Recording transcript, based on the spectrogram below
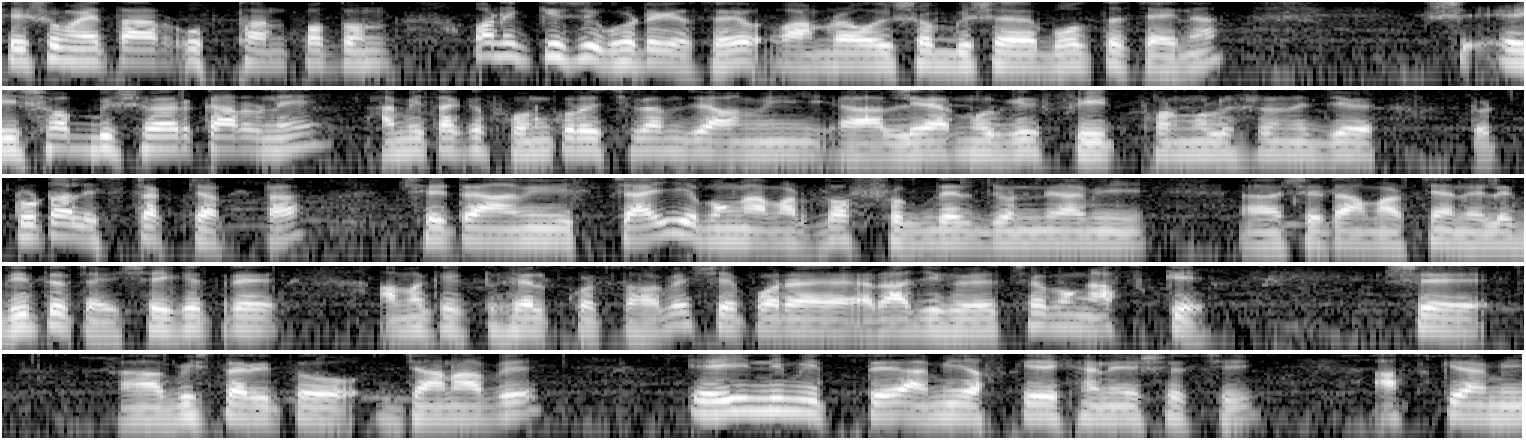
সেই সময় তার উত্থান পতন অনেক কিছু ঘটে গেছে, আমরা ওই সব বিষয়ে বলতে চাই না। এই সব বিষয়ের কারণে আমি তাকে ফোন করেছিলাম যে আমি লেয়ার মুরগির ফিড ফর্মুলেশনের যে টোটাল স্ট্রাকচারটা, সেটা আমি চাই এবং আমার দর্শকদের জন্য আমি সেটা আমার চ্যানেলে দিতে চাই। সেই ক্ষেত্রে আমাকে একটু হেল্প করতে হবে। সে পরে রাজি হয়েছে এবং আজকে সে বিস্তারিত জানাবে। এই নিমিত্তে আমি আজকে এখানে এসেছি। আজকে আমি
